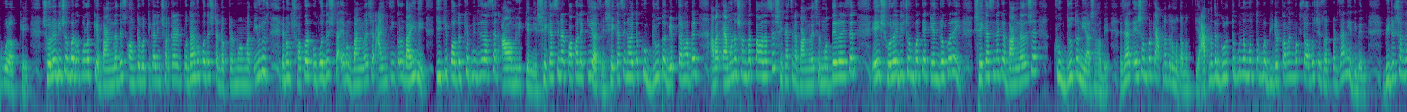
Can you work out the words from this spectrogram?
উপলক্ষে। ষোলোই ডিসেম্বর উপলক্ষে বাংলাদেশ অন্তর্বর্তীকালীন সরকারের প্রধান উপদেষ্টা ডক্টর মোহাম্মদ ইউনুস এবং সকল উপদেষ্টা এবং বাংলাদেশের আইন শৃঙ্খলা বাহিনী কি কি পদক্ষেপ নিতে যাচ্ছেন আওয়ামী লীগকে নিয়ে? শেখ হাসিনার কপালে কি আছে? শেখ হাসিনা হয়তো খুব দ্রুত গ্রেপ্তার হবেন, আবার এমনও সংবাদ পাওয়া যাচ্ছে শেখ হাসিনা বাংলাদেশের মধ্যে রয়েছেন। এই ষোলোই ডিসেম্বরকে কেন্দ্র করেই শেখ হাসিনাকে বাংলাদেশে খুব দ্রুত নিয়ে আসা হবে। যাক, এই সম্পর্কে আপনাদের মতামত কি? আপনাদের গুরুত্বপূর্ণ মন্তব্য ভিডিওর কমেন্ট বক্সে অবশ্যই ঝটপট জানিয়ে দিবেন। ভিডিওর সঙ্গে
